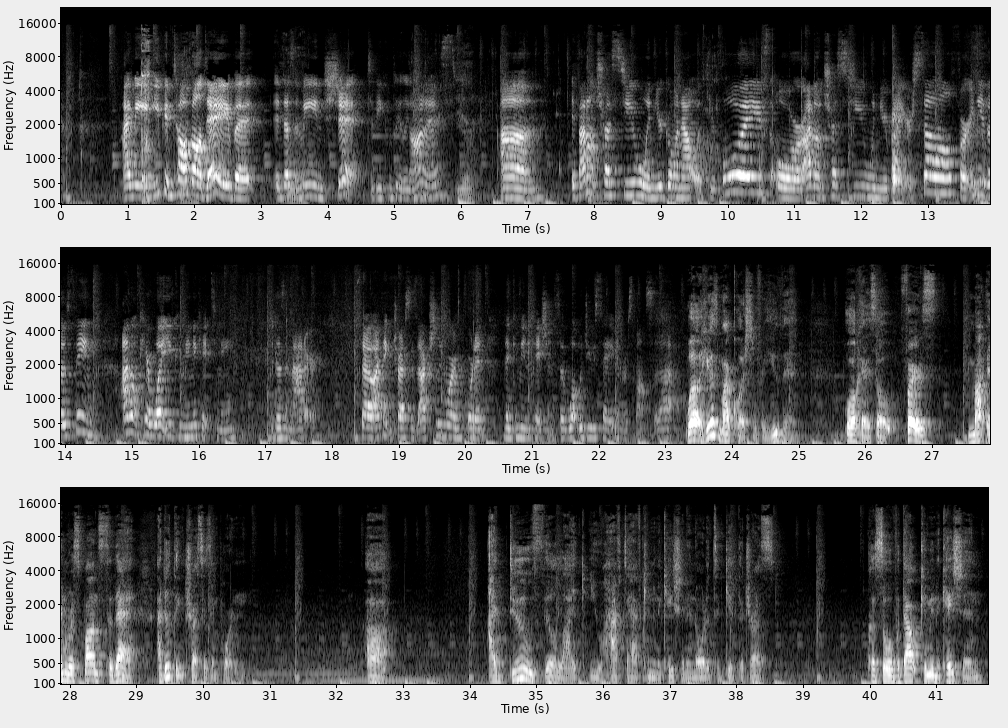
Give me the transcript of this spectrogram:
I mean, you can talk all day, but it doesn't Yeah. mean shit, to be completely honest. Yeah. Um, if I don't trust you when you're going out with your boys, or I don't trust you when you're by yourself, or any of those things, I don't care what you communicate to me. It doesn't matter. So I think trust is actually more important than communication. So what would you say in response to that? Well, here's my question for you then. Well, okay, so first, my in response to that, I do think trust is important. Uh, I do feel like you have to have communication in order to get the trust. Cause so without communication,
